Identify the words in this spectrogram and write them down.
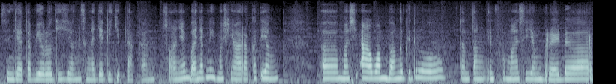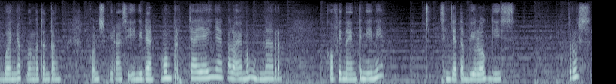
senjata biologis yang sengaja diciptakan? Soalnya banyak nih masyarakat yang uh, masih awam banget gitu loh tentang informasi yang beredar banyak banget tentang konspirasi ini dan mempercayainya kalau emang benar COVID-19 ini senjata biologis. Terus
